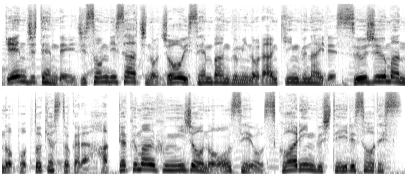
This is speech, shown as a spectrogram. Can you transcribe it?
現時点でエジソンリサーチの上位1000番組のランキング内で数十万のポッドキャストから800万分以上の音声をスコアリングしているそうです。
